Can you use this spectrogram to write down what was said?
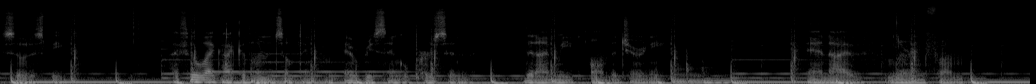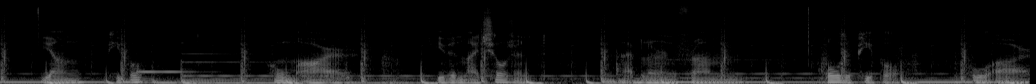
so to speak. I feel like I can learn something from every single person that I meet on the journey. And I've learned from young people whom are even my children. I've learned from older people who are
